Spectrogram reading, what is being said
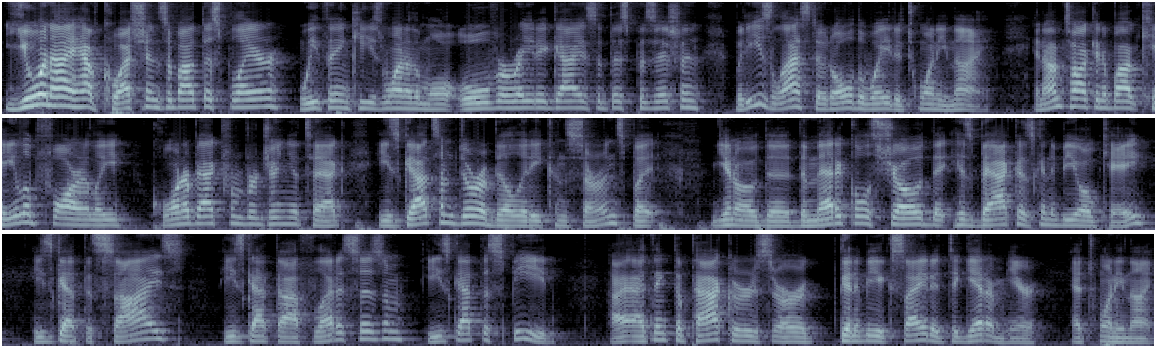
You and I have questions about this player. We think he's one of the more overrated guys at this position, but he's lasted all the way to 29. And I'm talking about Caleb Farley, cornerback from Virginia Tech. He's got some durability concerns, but you know, the the medicals showed that his back is going to be okay. He's got the size, he's got the athleticism, he's got the speed. I, I think the Packers are going to be excited to get him here at 29.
